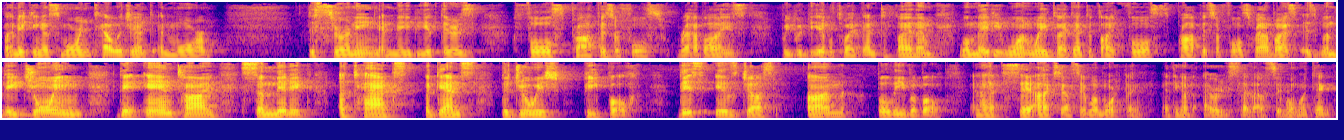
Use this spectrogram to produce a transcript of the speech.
by making us more intelligent and more discerning. And maybe if there's false prophets or false rabbis, we would be able to identify them. Well, maybe one way to identify false prophets or false rabbis is when they join the anti-Semitic attacks against the Jewish people. This is just unbelievable. And I have to say, actually, I'll say one more thing. I think I've already said that. I'll say one more thing.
